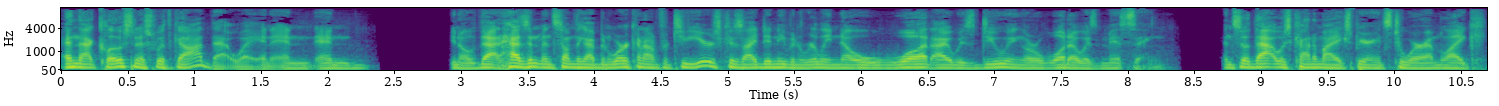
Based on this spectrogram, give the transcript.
and that closeness with God that way. And and and you know that hasn't been something I've been working on for two years because I didn't even really know what I was doing or what I was missing. And so that was kind of my experience to where I'm like,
